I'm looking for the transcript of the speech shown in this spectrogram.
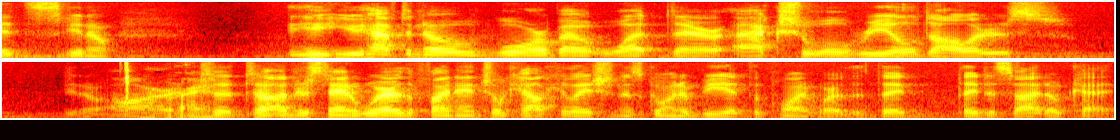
it's you know, you, you have to know more about what their actual real dollars are Right. to, to understand where the financial calculation is going to be at the point where that they they decide okay.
